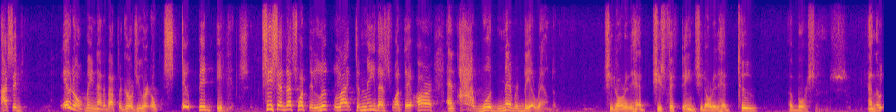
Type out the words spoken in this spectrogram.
I said, You don't mean that about the girls you heard. Oh, stupid idiots. She said, That's what they look like to me. That's what they are. And I would never be around them. She'd already had, she's 15, she'd already had two abortions. And the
